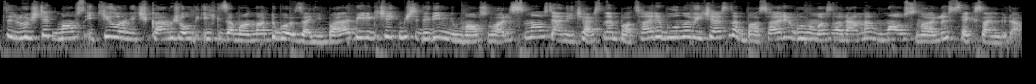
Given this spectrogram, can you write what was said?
İşte Logitech mouse 2 yıl önce çıkarmış olduğu ilk zamanlarda bu özelliği bayağı bir ilgi çekmişti. Dediğim gibi mouse wireless mouse yani içerisinde batarya bulunuyor ve içerisinde batarya bulunmasına rağmen mouse'un ağırlığı 80 gram.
